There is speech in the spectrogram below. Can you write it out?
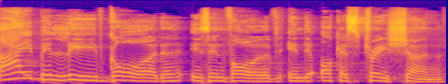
I believe God is involved in the orchestration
